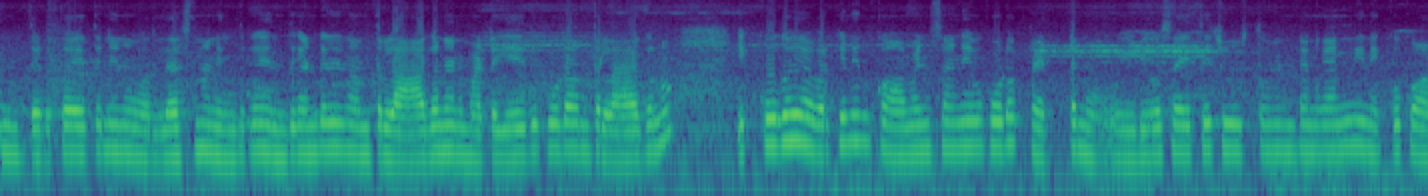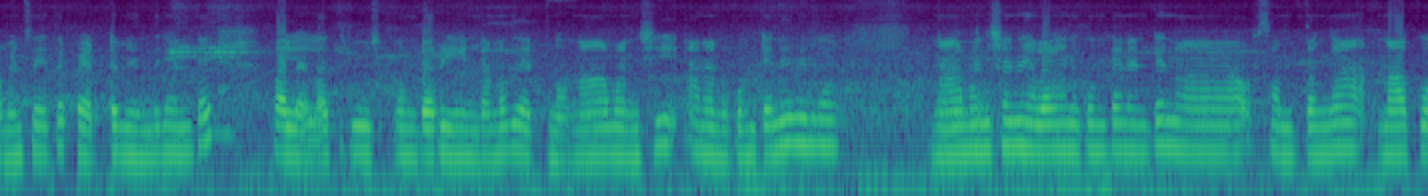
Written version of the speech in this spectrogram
ఇంతటితో అయితే నేను వదిలేస్తున్నాను. ఎందుకు? ఎందుకంటే నేను అంత లాగను అనమాట ఏది కూడా అంత లాగను. ఎక్కువగా ఎవరికి నేను కామెంట్స్ అనేవి కూడా పెట్టను. వీడియోస్ అయితే చూస్తూ ఉంటాను కానీ నేను ఎక్కువ కామెంట్స్ అయితే పెట్టను. ఎందుకంటే వాళ్ళు ఎలా చూసుకుంటారు ఏంటన్నది పెట్టను. నా మనిషి అని అనుకుంటేనే నేను నా మనిషి అని ఎలా అనుకుంటానంటే నా సొంతంగా నాకు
